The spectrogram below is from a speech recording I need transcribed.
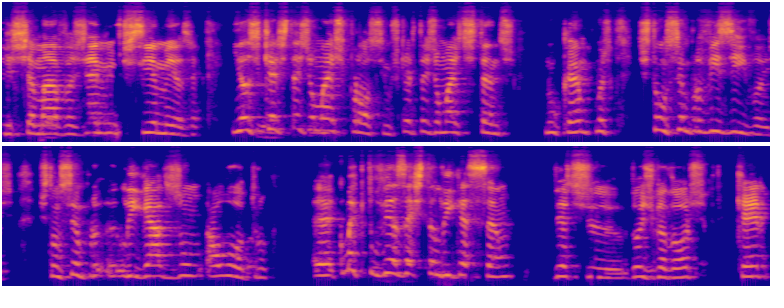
lhe chamava gêmeos siameses. E eles quer estejam mais próximos, quer estejam mais distantes no campo, mas estão sempre visíveis, estão sempre ligados um ao outro. Eh, como é que tu vês esta ligação destes eh, dois jogadores, quer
